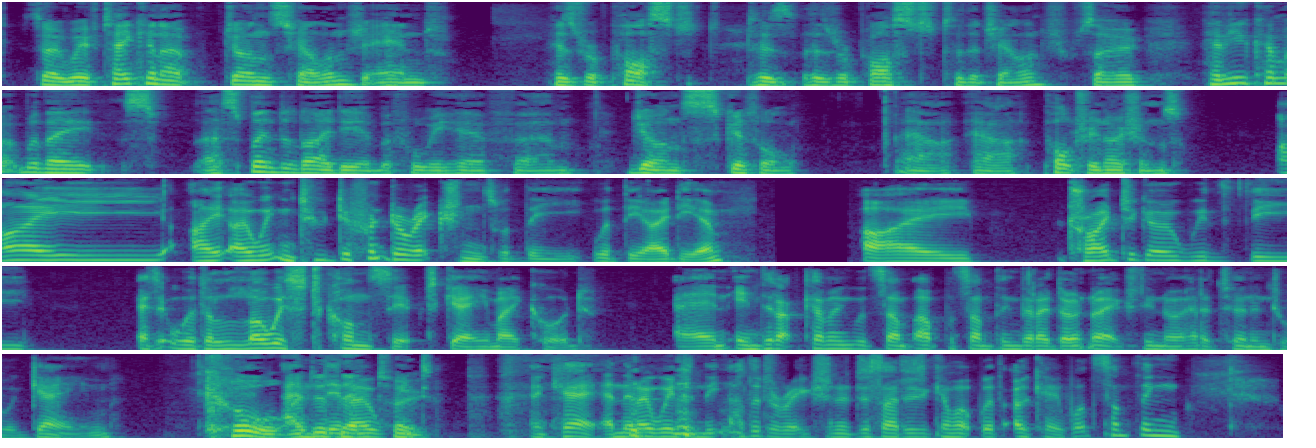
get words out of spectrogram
so we've taken up John's challenge and his riposte, his, his riposte to the challenge. So, have you come up with a, a splendid idea before we have um, John skittle our, our paltry notions? I, I I went in two different directions with the with the idea. I tried to go with the as it were the lowest concept game I could, and ended up coming with some up with something that I don't know actually know how to turn into a game. Cool, I And did then that I too. went- Okay, and then I went in the other direction and decided to come up with okay, what's something,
